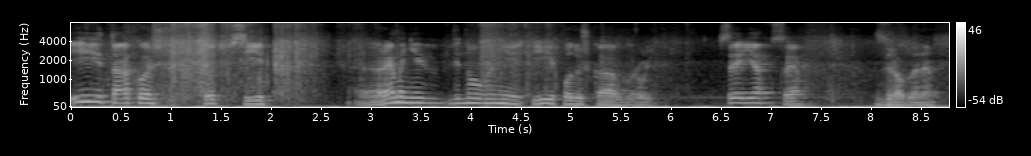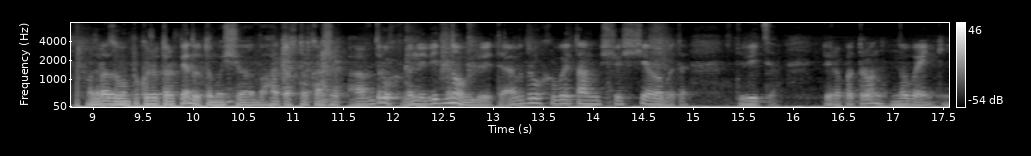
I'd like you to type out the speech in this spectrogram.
І також тут всі е, ремені відновлені і подушка в руль. Все є, все зроблене. Одразу вам покажу торпеду, тому що багато хто каже, а вдруг ви не відновлюєте, а вдруг ви там що ще робите. Дивіться, піропатрон новенький.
